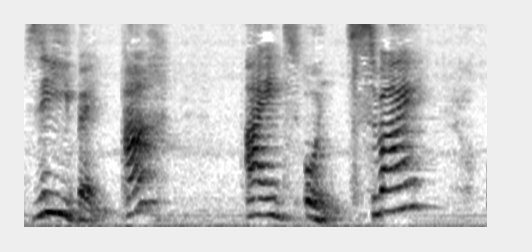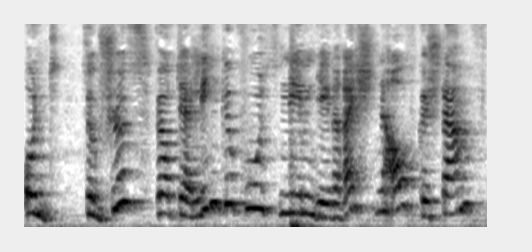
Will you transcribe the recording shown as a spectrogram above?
sieben, acht, eins und zwei und zum Schluss wird der linke Fuß neben den rechten aufgestampft,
